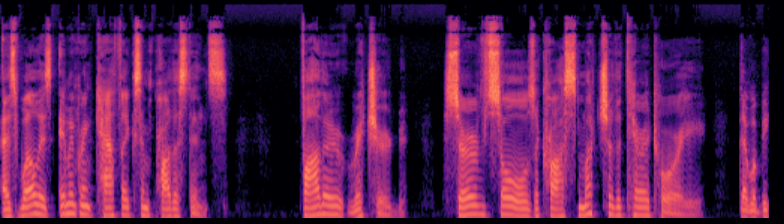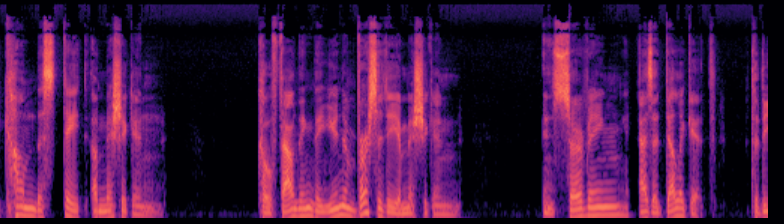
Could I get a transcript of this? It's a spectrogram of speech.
as well as immigrant Catholics and Protestants, Father Richard served souls across much of the territory that would become the state of Michigan, co founding the University of Michigan, and serving as a delegate to the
